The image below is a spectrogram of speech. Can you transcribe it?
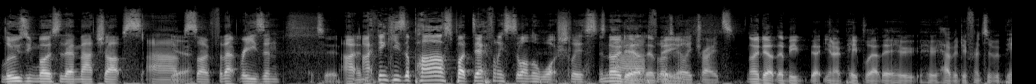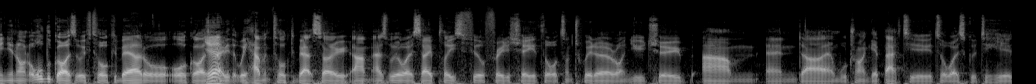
losing most of their matchups. Um, Yeah. So for that reason, That's it. I, I think he's a pass, but definitely still on the watch list. No doubt uh, there'll for those be- early trades. no doubt there'll be you know people out there who, who have a difference of opinion on all the guys that we've talked about, or, or guys Yeah. maybe that we haven't talked about. So um, as we always say, please feel free to share your thoughts on Twitter, on YouTube, um, and uh, and we'll try and get back to you. It's always good to hear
